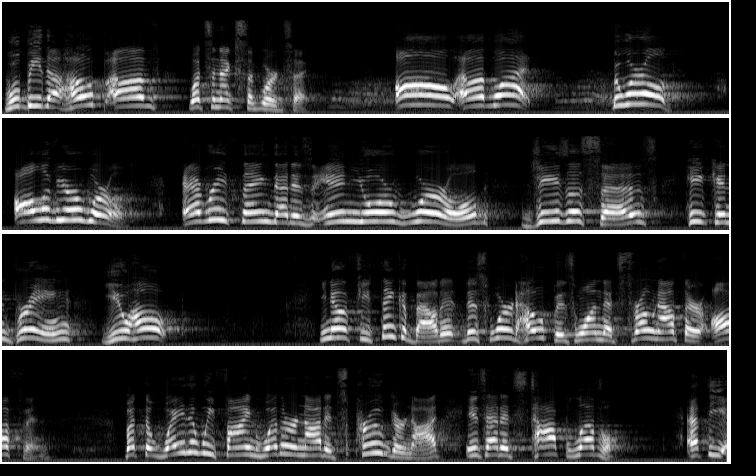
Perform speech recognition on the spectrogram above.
will be the hope of, what's the next word say? All of what? The world. All of your world. Everything that is in your world, Jesus says He can bring you hope. You know, if you think about it, this word hope is one that's thrown out there often. But the way that we find whether or not it's proved or not is at its top level. At the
